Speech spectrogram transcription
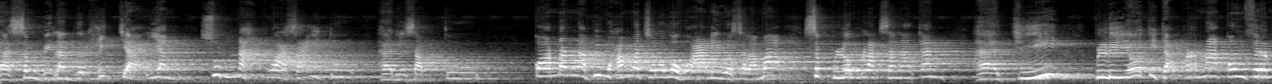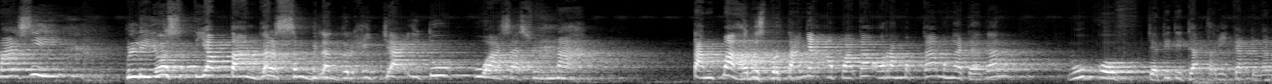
lah 9 Dzulhijjah yang sunnah puasa itu hari Sabtu. Konon Nabi Muhammad Shallallahu Alaihi Wasallam sebelum melaksanakan haji beliau tidak pernah konfirmasi. Beliau setiap tanggal 9 Dzulhijjah itu puasa sunnah tanpa harus bertanya apakah orang Mekah mengadakan wukuf. Jadi tidak terikat dengan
